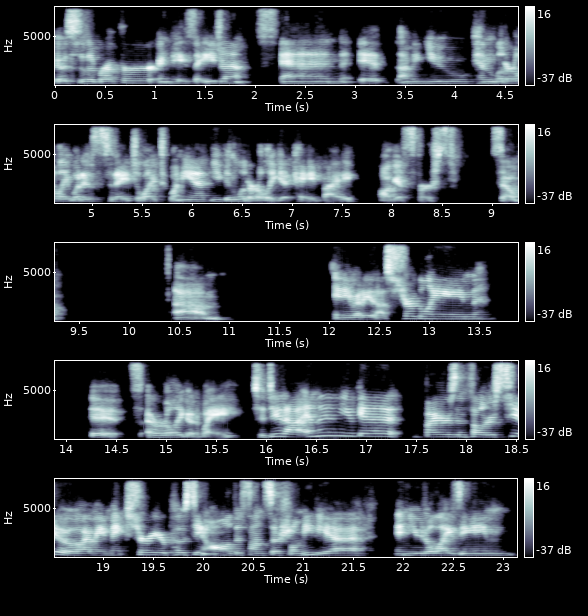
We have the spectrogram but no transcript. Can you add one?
goes to the broker and pays the agents and it i mean you can literally what is today july 20th you can literally get paid by august 1st so, um, anybody that's struggling, it's a really good way to do that. And then you get buyers and sellers too. I mean, make sure you're posting all of this on social media and utilizing,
